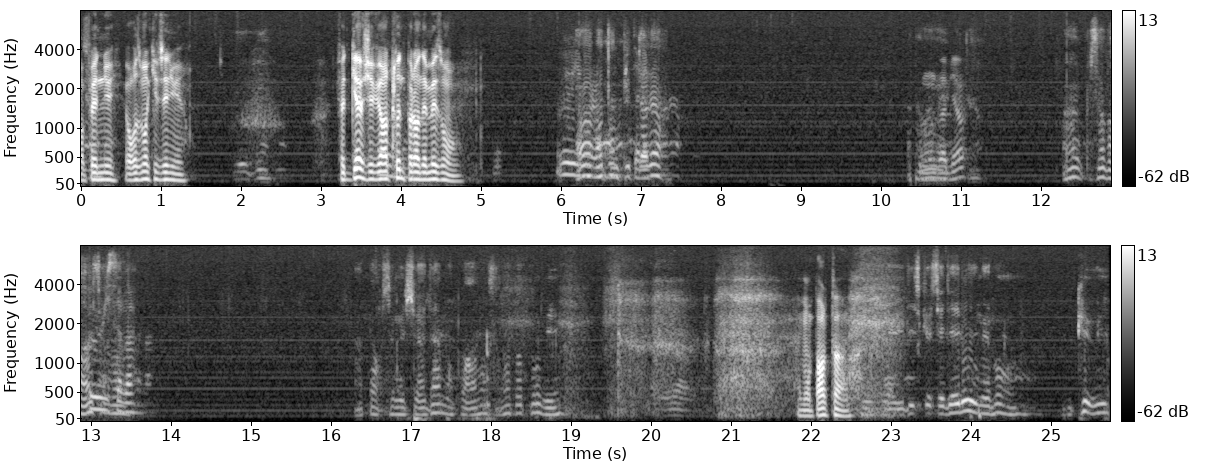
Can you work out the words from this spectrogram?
en pleine nuit. Heureusement qu'il faisait nuit. hein. Faites gaffe, j'ai vu un clone pas loin des maisons. Oui, oui, Ah, on l'entend depuis tout à l'heure. Tout le monde va bien? Ah, ça va, Oui, ça, oui, va. ça va. À part ce monsieur Adam, apparemment, ça va pas pour lui. Elle m'en parle pas. Ils disent que c'est des loups, mais bon. Que oui.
